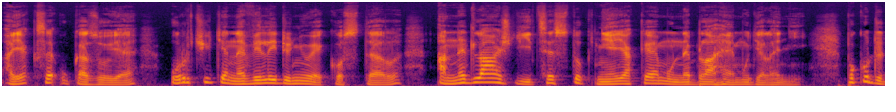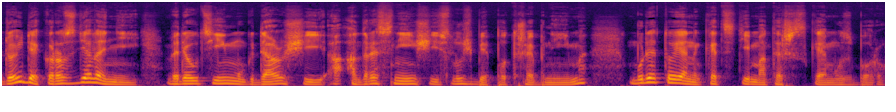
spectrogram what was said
a jak se ukazuje, určitě nevylidňuje kostel a nedláždí cestu k nějakému neblahému dělení. Pokud dojde k rozdělení vedoucímu k další a adresnější službě potřebným, bude to jen ke cti mateřskému sboru.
